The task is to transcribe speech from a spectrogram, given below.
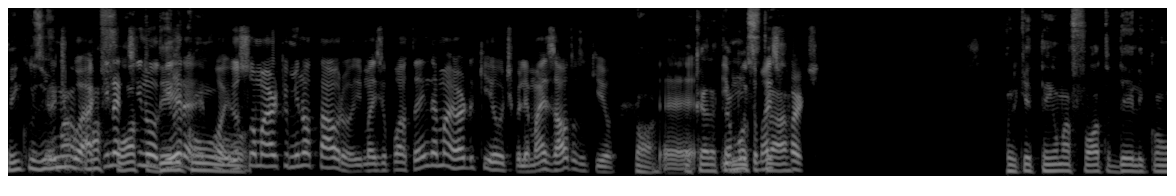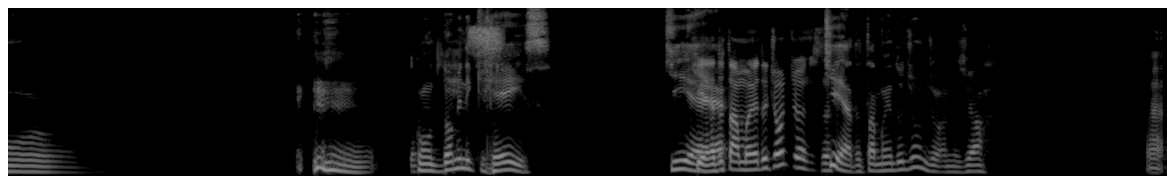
Tem inclusive Eu, uma, tipo, uma aqui na foto Tino Nogueira, dele com pô, o... eu sou maior que o Minotauro, mas o Poatan ainda é maior do que eu. Tipo, ele é mais alto do que eu. Ó, É, eu quero até e muito mais mostrar, forte. porque tem uma foto dele com o... com o Dominic Reis, que Que é, é do tamanho do John Jones, né? que é do tamanho do John Jones, ó. É.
